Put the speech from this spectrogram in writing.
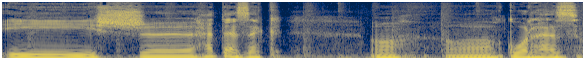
és hát ezek a, a kórház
